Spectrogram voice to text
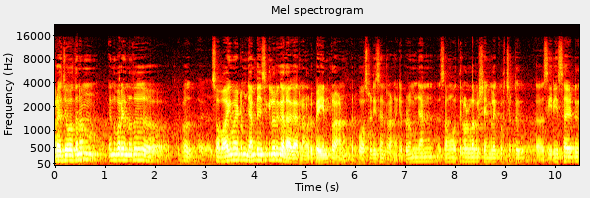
പ്രചോദനം എന്ന് പറയുന്നത് ഇപ്പോൾ സ്വാഭാവികമായിട്ടും ഞാൻ ബേസിക്കലി ഒരു കലാകാരനാണ് ഒരു പെയിന്ററാണ് ഒരു പോസ്റ്റർ ഡിസൈനറാണ് എപ്പോഴും ഞാൻ സമൂഹത്തിലുള്ള വിഷയങ്ങളെക്കുറിച്ചിട്ട് സീരിയസ് ആയിട്ട്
